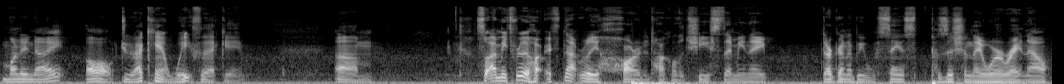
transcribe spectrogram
Monday night. Oh, dude, I can't wait for that game. Um, so I mean, it's really hard. It's not really hard to talk about the Chiefs. I mean, they they're going to be same position they were right now.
